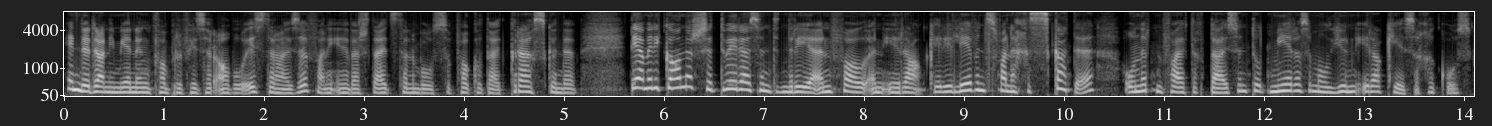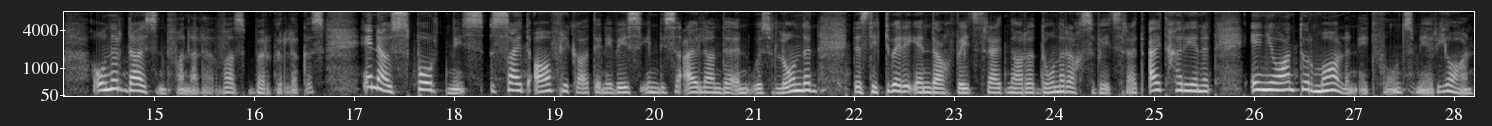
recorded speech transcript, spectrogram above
En dit dan die mening van professor Abel Esterhuise van die Universiteit Stellenbosch se fakulteit Kragskunde. Die Amerikaners se 2003 inval in Irak het die lewens van 'n geskatte 150 000 tot meer as 'n miljoen Irakese gekos. 100 000 van hulle was burgerlikes. En nou sportnuus, Suid-Afrika teen die Wes-Indiese eilande in Oos-London. Dis die tweede eendag wedstryd nadat Donderdag se wedstryd uitgereën het en Johan Tormalen het vir ons meer Johan.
